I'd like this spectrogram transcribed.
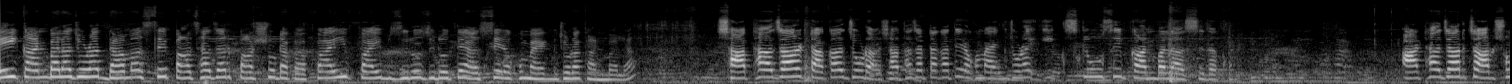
এই কানবালা জোড়ার দাম আসছে পাঁচ হাজার পাঁচশো টাকা। ফাইভ ফাইভ জিরো জিরোতে আসছে এরকম এক জোড়া কানবালা। সাত হাজার টাকা জোড়া, সাত হাজার টাকাতে এরকম এক জোড়া এক্সক্লুসিভ কানবালা আসছে, দেখো। আট হাজার চারশো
